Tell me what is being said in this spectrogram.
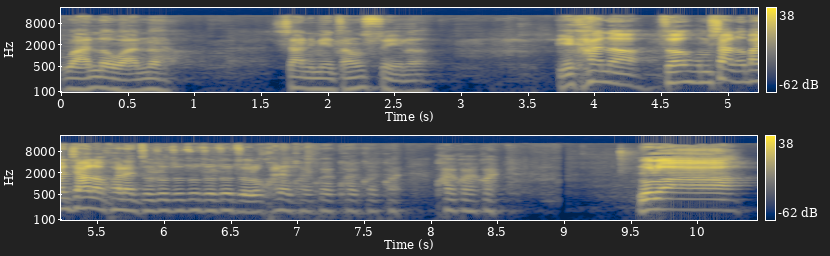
完了完了，山里面涨水了，别看了，走，我们下楼搬家了，快来，走走走走走走走了，快点，快快快快快快快快！洛洛啊，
